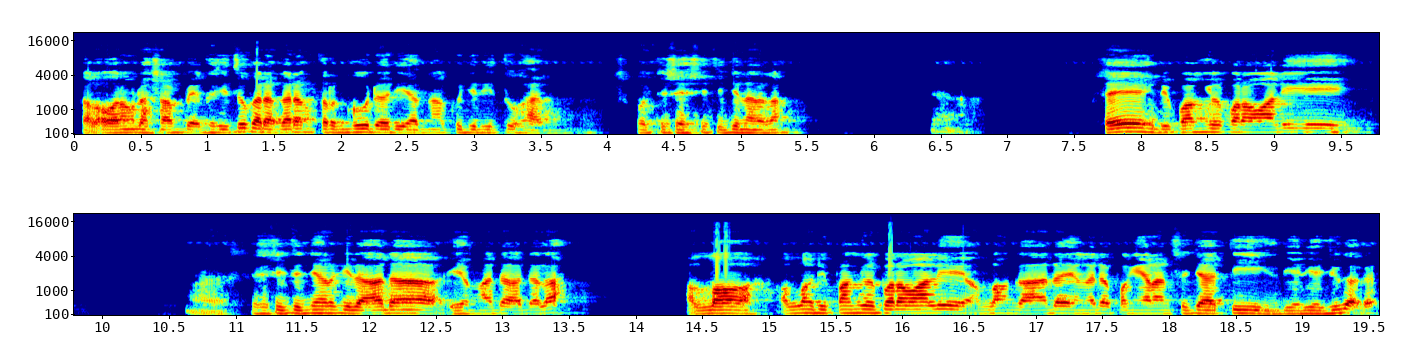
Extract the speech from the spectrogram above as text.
Kalau orang udah sampai ke situ kadang-kadang tergoda dia ngaku jadi Tuhan. Seperti saya Siti Jenar kan. Ya. Saya dipanggil para wali. Nah, Jenar tidak ada. Yang ada adalah Allah. Allah dipanggil para wali. Allah nggak ada yang ada pangeran sejati. Dia-dia juga kan.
